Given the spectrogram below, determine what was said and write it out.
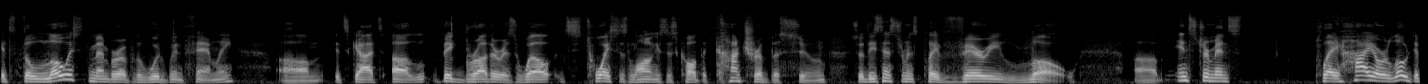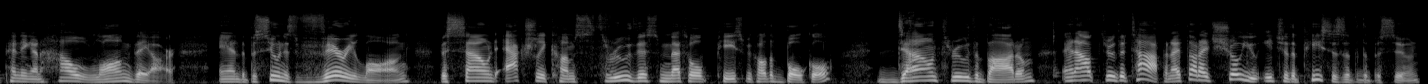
It's the lowest member of the woodwind family. Um, it's got a big brother as well. It's twice as long as it's called the contrabassoon. So these instruments play very low. Uh, instruments play high or low depending on how long they are. And the bassoon is very long. The sound actually comes through this metal piece we call the bocal, down through the bottom and out through the top. And I thought I'd show you each of the pieces of the bassoon.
